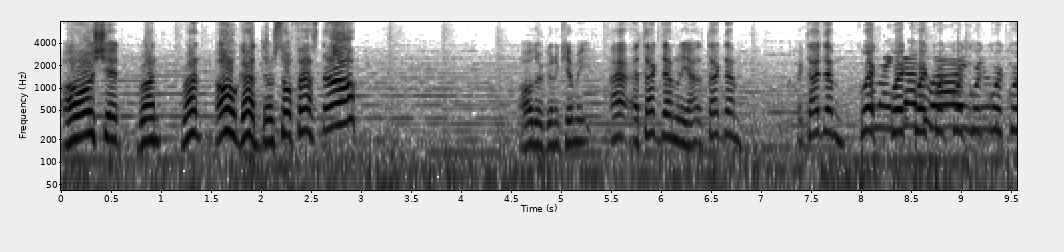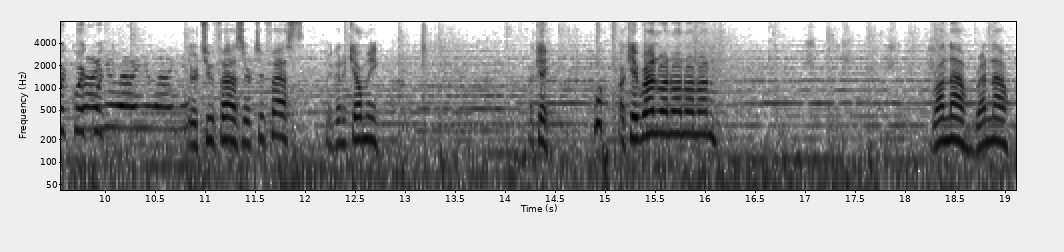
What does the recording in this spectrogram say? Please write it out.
Oh shit. Run, run. Oh god, they're so fast. No! Oh, they're gonna kill me. Ah, attack them, Leah. Attack them. Attack them. Quick, Oh quick, God, quick, quick, quick, quick, quick, quick, quick, quick. Where are you? Where are you? They're too fast. They're too fast. They're gonna kill me. Okay. Whew. Okay, run, run, run, run, run. Run now. Run now.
